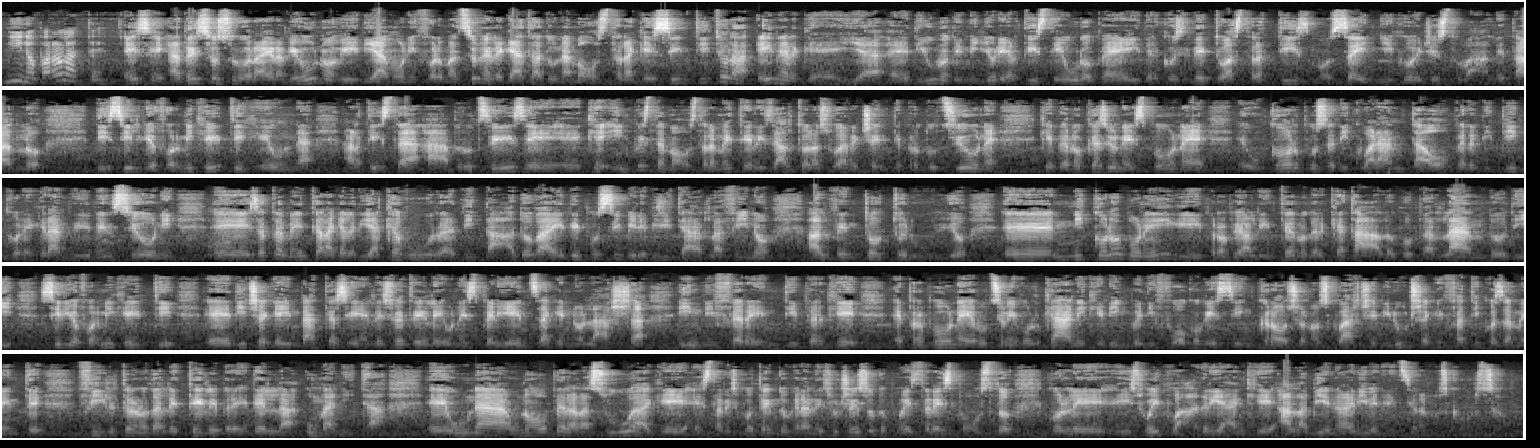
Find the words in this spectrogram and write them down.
Nino, parola a te. Eh sì, adesso su Rai Radio 1 vi diamo un'informazione legata ad una mostra che si intitola Energeia, eh, di uno dei migliori artisti europei del cosiddetto astrattismo segnico e gestuale. Parlo di Silvio Formichetti, che è un artista abruzzese eh, che in questa mostra mette in risalto la sua recente produzione, che per l'occasione espone eh, un corpus di 40 opere di piccole e grandi dimensioni, eh, esattamente alla Galleria Cavour di Padova ed è possibile visitarla fino al 28 luglio luglio. Eh, Niccolò Boneghi, proprio all'interno del catalogo, parlando di Silvio Formichetti, eh, dice che imbattersi nelle sue tele è un'esperienza che non lascia indifferenti perché eh, propone eruzioni vulcaniche, lingue di fuoco che si incrociano, squarci di luce che faticosamente filtrano dalle tenebre della umanità. È una, un'opera, la sua, che sta riscuotendo grande successo dopo essere esposto con le, i suoi quadri anche alla Biennale di Venezia l'anno scorso.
